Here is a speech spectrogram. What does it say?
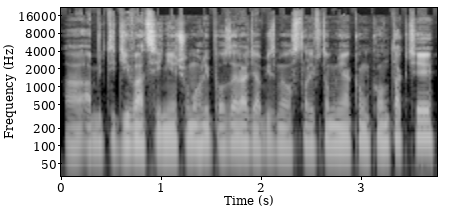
aby tí diváci niečo mohli pozerať, aby sme ostali v tom nejakom kontakte.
